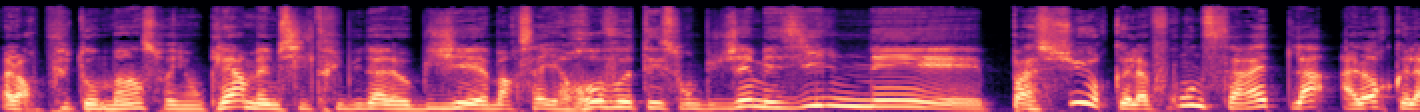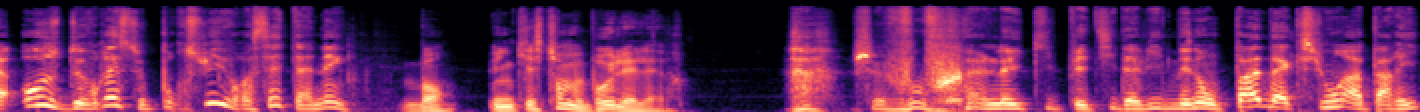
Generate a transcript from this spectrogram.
Alors plutôt mince, soyons clairs, même si le tribunal a obligé à Marseille à revoter son budget, mais il n'est pas sûr que la fronde s'arrête là, alors que la hausse devrait se poursuivre cette année. Bon, une question me brûle les lèvres. Ah, je vous vois l'œil qui pétille, David, mais non, pas d'action à Paris,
